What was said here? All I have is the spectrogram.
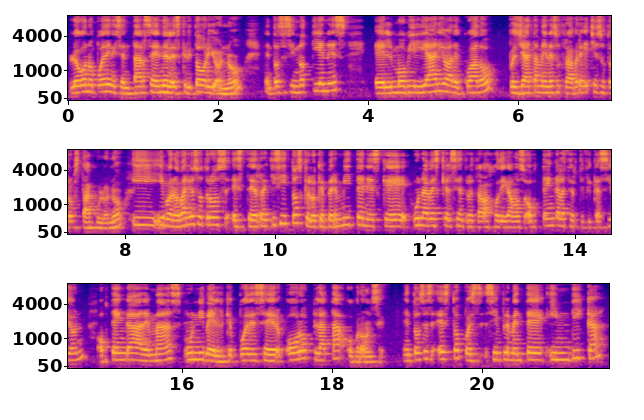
luego no puede ni sentarse en el escritorio, ¿no? Entonces, si no tienes el mobiliario adecuado, pues ya también es otra brecha, es otro obstáculo, ¿no? Y, bueno, varios otros este, requisitos que lo que permiten es que una vez que el centro de trabajo, digamos, obtenga la certificación, obtenga además un nivel que puede ser oro, plata o bronce. Entonces, esto pues simplemente indica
